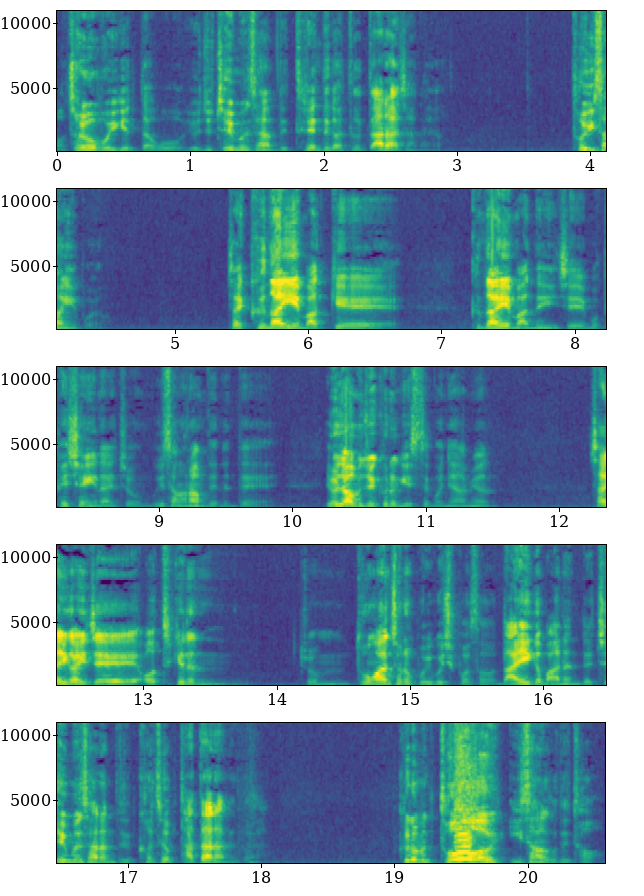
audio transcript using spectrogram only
어, 젊어 보이겠다고 요즘 젊은 사람들 트렌드 같은 거 따라하잖아요. 더 이상해 보여. 자, 그 나이에 맞게 그 나이에 맞는 이제 뭐 패션이나 좀 의상을 하면 되는데 여자분 중에 그런 게 있어요. 뭐냐면 자기가 이제 어떻게든 좀 동안처럼 보이고 싶어서 나이가 많은데 젊은 사람들 컨셉을 다 따라하는 거야. 그러면 더 이상하거든, 더.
